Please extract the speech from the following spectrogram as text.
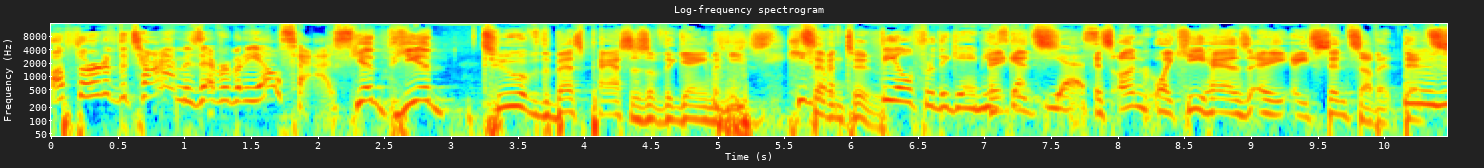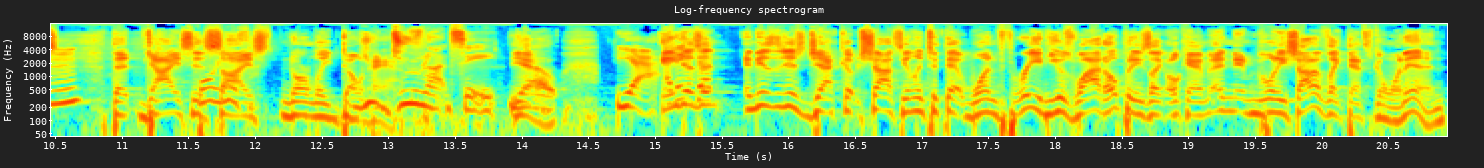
a third of the time as everybody else has. He had he had two of the best passes of the game, and he's, He's seven a two. feel for the game. He's It- got it's yes. it's un, like he has a, a sense of it that's mm-hmm. that guys his Or size has- normally don't you have. do not see. Yeah. No. Yeah. And he doesn't, that- and he doesn't just jack up shots. He only took that one three, and he was wide open. He's like, okay, and, and when he shot, I was like, that's going in,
